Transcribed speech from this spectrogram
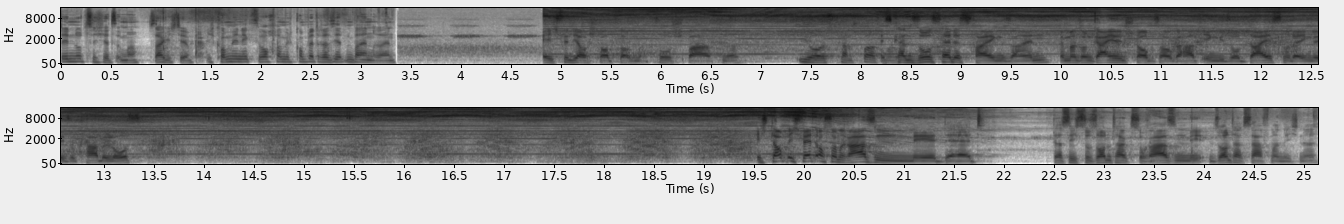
Den nutze ich jetzt immer, sage ich dir. Ich komme hier nächste Woche mit komplett rasierten Beinen rein. Ich finde ja auch Staubsaugen macht so Spaß. Ne? Ja, es kann Spaß Es machen. kann so satisfying sein, wenn man so einen geilen Staubsauger hat, irgendwie so Dyson oder irgendwie so kabellos. Ich glaube, ich werde auch so ein Rasenmäh-Dad. Dass ich so sonntags so Rasen Sonntags darf man nicht, ne?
